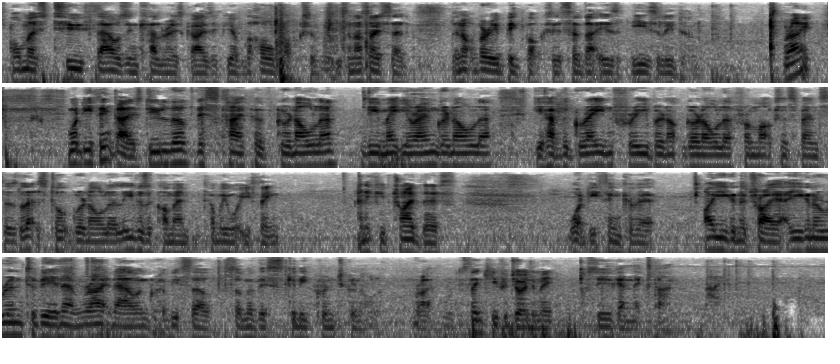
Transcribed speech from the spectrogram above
almost 2,000 calories guys if you have the whole box of these and as I said they're not very big boxes so that is easily done right what do you think guys? Do you love this type of granola? Do you make your own granola? Do you have the grain-free granola from Marks and Spencers? Let's talk granola. Leave us a comment. Tell me what you think. And if you've tried this, what do you think of it? Are you going to try it? Are you going to run to B&M right now and grab yourself some of this Skinny Crunch granola? Right. Thank you for joining me. See you again next time.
